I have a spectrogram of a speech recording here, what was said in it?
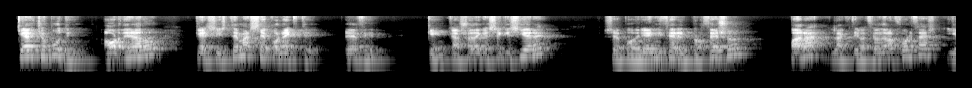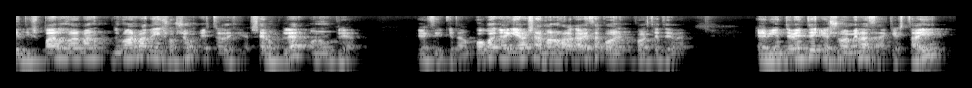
¿Qué ha hecho Putin? Ha ordenado que el sistema se conecte. Es decir, que en caso de que se quisiere, se podría iniciar el proceso para la activación de las fuerzas y el disparo de un arma de, de disuasión estratégica, sea nuclear o no nuclear. Es decir, que tampoco hay que llevarse las manos a la cabeza con este tema. Evidentemente, es una amenaza que está ahí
